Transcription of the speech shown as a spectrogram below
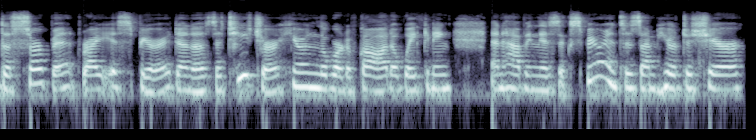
the serpent, right, is spirit. And as a teacher, hearing the word of God, awakening, and having these experiences, I'm here to share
